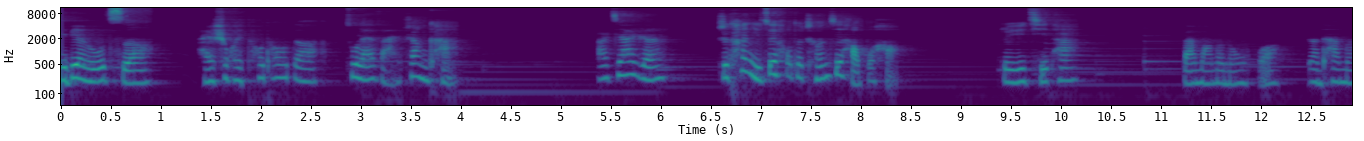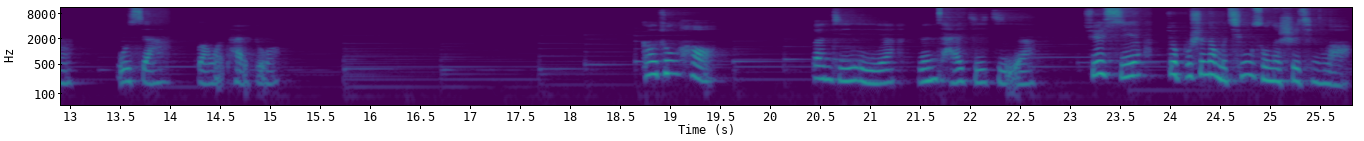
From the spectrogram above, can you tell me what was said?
即便如此，还是会偷偷的租来晚上看，而家人只看你最后的成绩好不好。至于其他繁忙的农活，让他们无暇管我太多。高中后，班级里人才济济，学习就不是那么轻松的事情了。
